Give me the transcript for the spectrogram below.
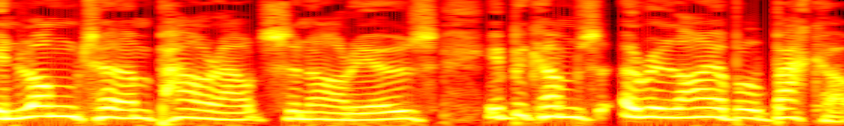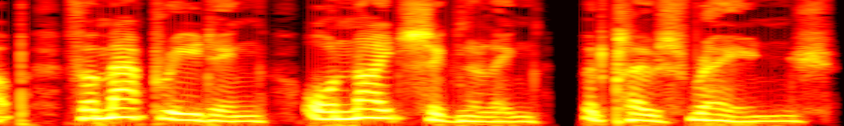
In long-term power-out scenarios, it becomes a reliable backup for map reading or night signalling at close range.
